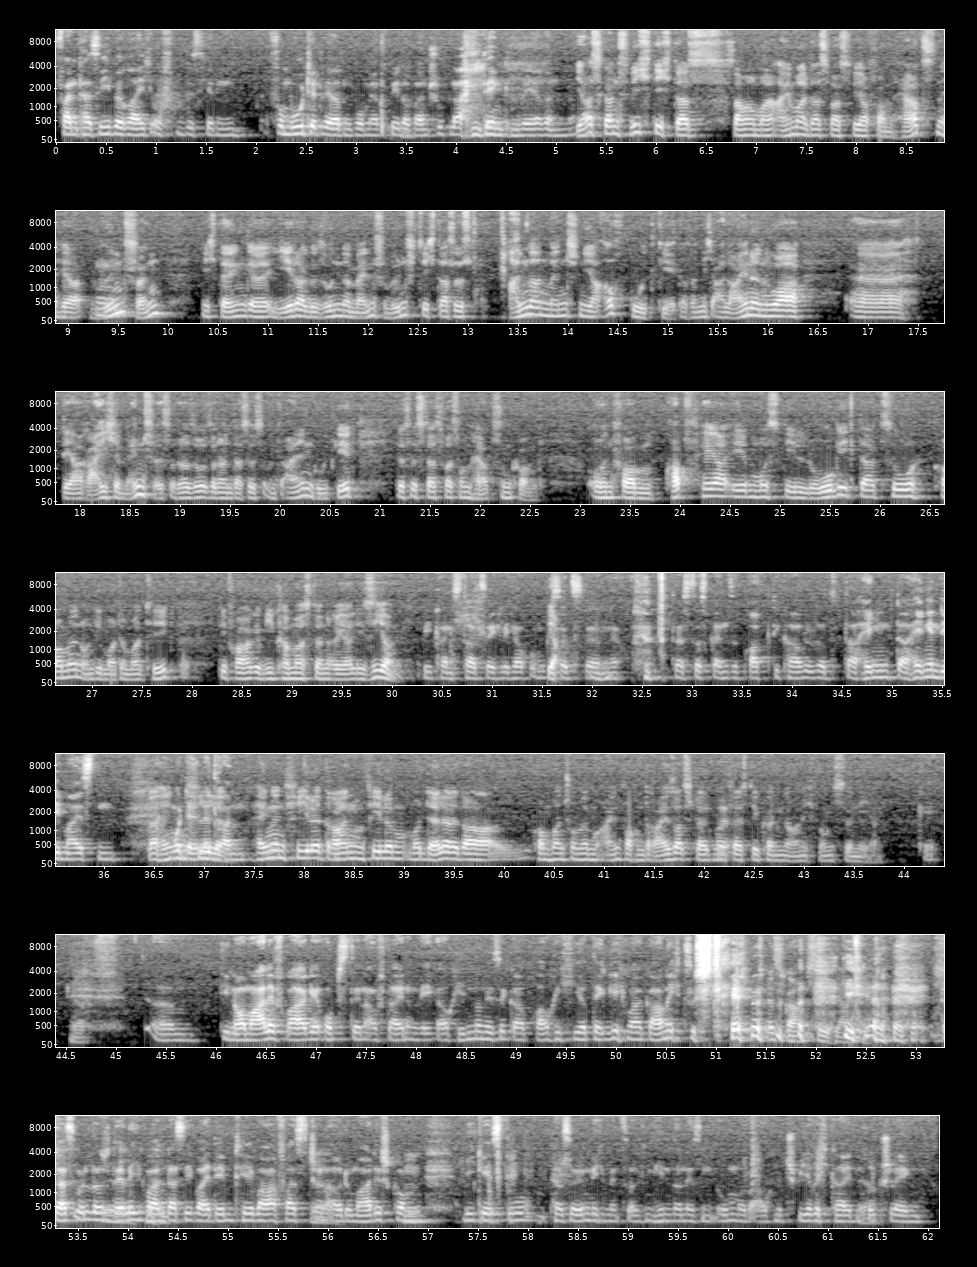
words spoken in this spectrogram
Fantasiebereich oft ein bisschen vermutet werden, wo wir wieder beim Schubladendenken wären. Ne? Ja, ist ganz wichtig, dass, sagen wir mal, einmal das, was wir vom Herzen her mhm. wünschen, ich denke, jeder gesunde Mensch wünscht sich, dass es anderen Menschen ja auch gut geht. Er nicht alleine nur äh, der reiche Mensch ist oder so, sondern dass es uns allen gut geht. Das ist das, was vom Herzen kommt. Und vom Kopf her eben muss die Logik dazu kommen und die Mathematik die Frage, wie können wir es dann realisieren? Wie kann es tatsächlich auch umgesetzt ja. werden, ja. dass das Ganze praktikabel wird. Da hängen, da hängen die meisten Modelle viele, dran. Hängen viele dran, mhm. viele Modelle, da kommt man schon mit einem einfachen Dreisatz, stellt man ja. fest, die können gar nicht funktionieren. Okay. Ähm, die normale Frage, ob es denn auf deinem Weg auch Hindernisse gab, brauche ich hier, denke ich mal, gar nicht zu stellen. Es gab sie, ja. Die, das unterstelle ich mal, dass sie bei dem Thema fast schon ja. automatisch kommen. Mhm. Wie gehst du persönlich mit solchen Hindernissen um oder auch mit Schwierigkeiten, ja. Rückschlägen?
